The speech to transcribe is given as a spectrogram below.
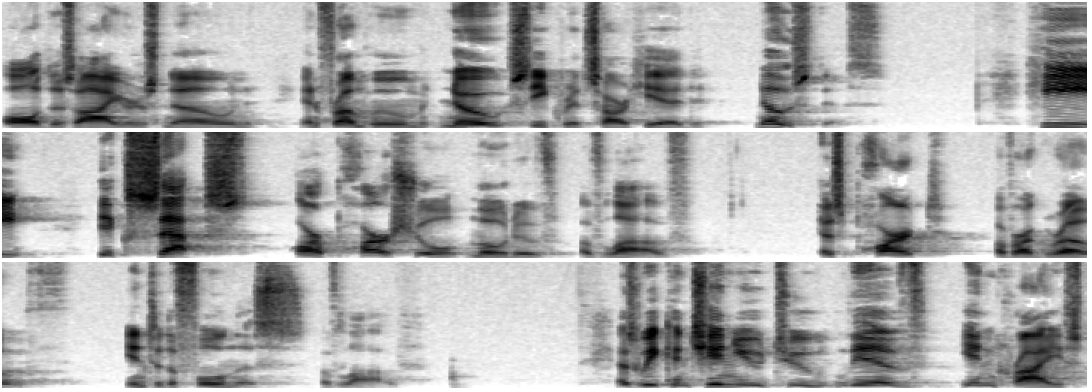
all desires known, and from whom no secrets are hid, knows this. He accepts our partial motive of love as part of our growth into the fullness of love. As we continue to live in Christ,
